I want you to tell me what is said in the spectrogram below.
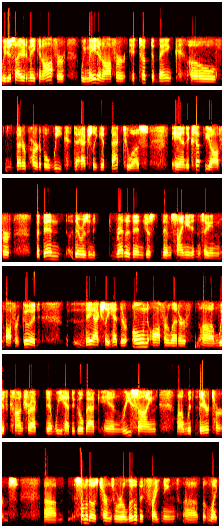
we decided to make an offer. We made an offer. It took the bank oh better part of a week to actually get back to us and accept the offer. But then there was an rather than just them signing it and saying offer good. They actually had their own offer letter um, with contract that we had to go back and re-sign um, with their terms. Um, some of those terms were a little bit frightening. Uh, like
